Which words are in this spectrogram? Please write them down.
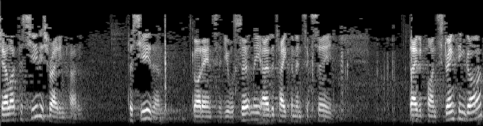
Shall I pursue this raiding party? Pursue them. God answered, You will certainly overtake them and succeed. David finds strength in God.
